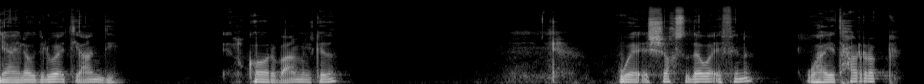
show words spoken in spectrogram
يعني لو دلوقتي عندي القارب عامل كده والشخص ده واقف هنا وهيتحرك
